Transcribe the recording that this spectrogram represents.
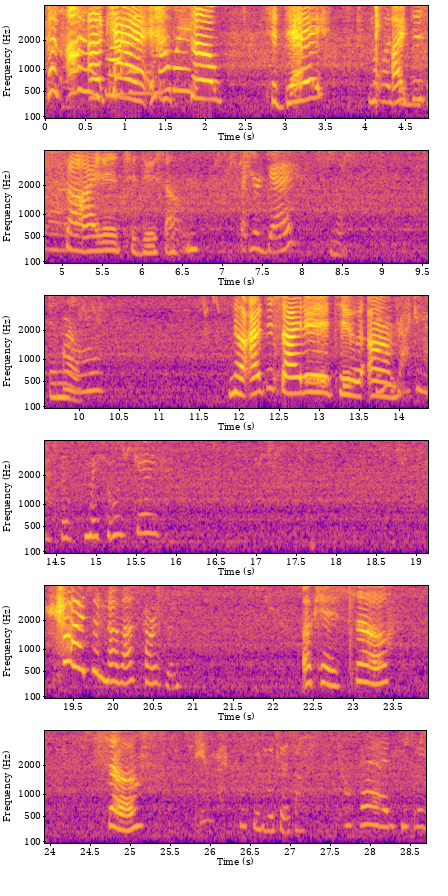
Cause I Okay, my- so today I you do that. decided to do something. that you're gay. No. And no, Aw. no, I decided to um. Dude, recognize if my someone's gay. I said no, that's Carson. Okay, so, so Damn, Raccoon's going to go to his house so bad. He's like,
